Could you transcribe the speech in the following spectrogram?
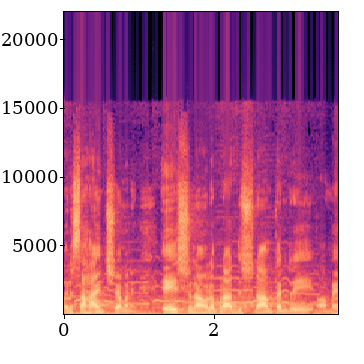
మీరు సహాయం చేయమని. ఏ సునాములో ప్రార్థిస్తున్నాం తండ్రి. ఆమె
